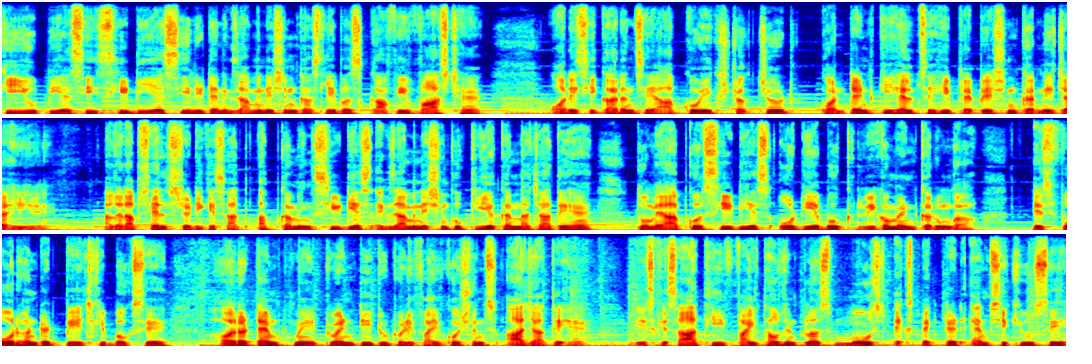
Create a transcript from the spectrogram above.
कि यूपीएससी सीडीएससी रिटर्न एग्जामिनेशन का सिलेबस काफ़ी वास्ट है, और इसी कारण से आपको एक स्ट्रक्चर्ड कंटेंट की हेल्प से ही प्रिपरेशन करनी चाहिए। अगर आप सेल्फ स्टडी के साथ अपकमिंग सीडीएस एग्जामिनेशन को क्लियर करना चाहते हैं तो मैं आपको C D S book recommend करूँगा। इस 400 पेज की बुक से हर अटेम्प्ट में 20 टू 25 क्वेश्चंस आ जाते हैं। इसके साथ ही 5000 प्लस मोस्ट एक्सपेक्टेड एमसीक्यू से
